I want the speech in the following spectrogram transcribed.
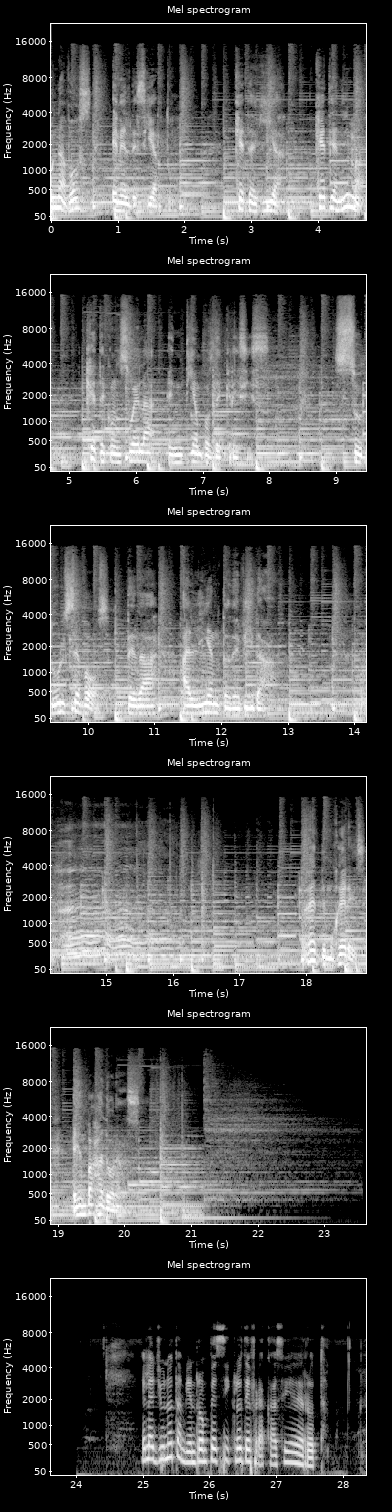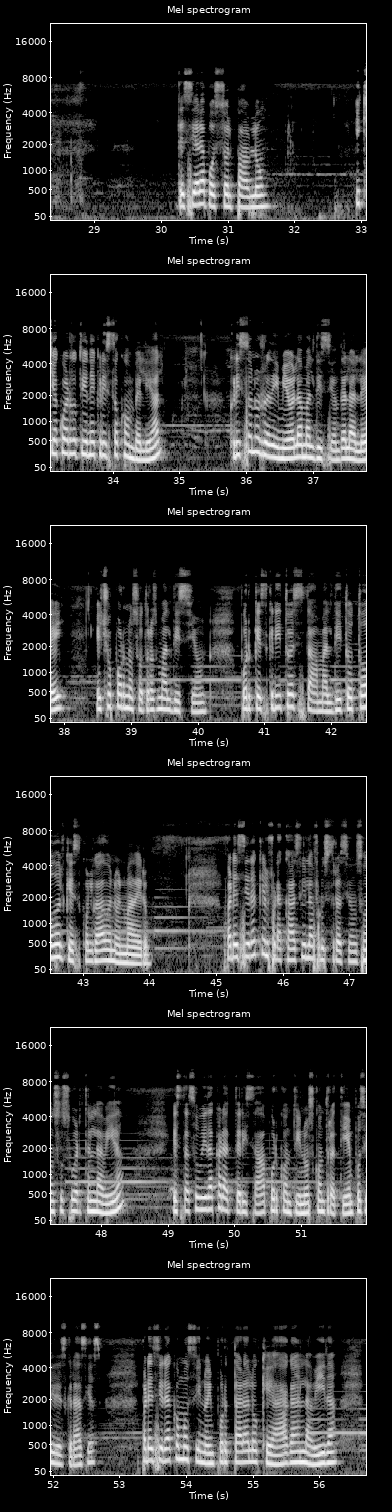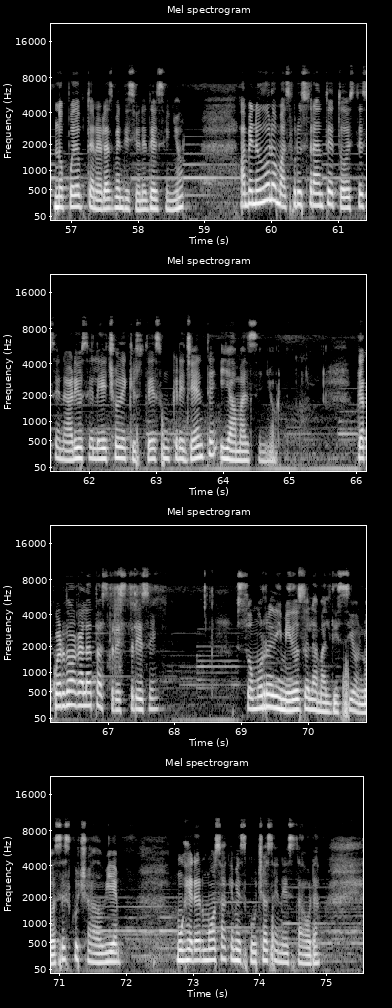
una voz en el desierto, que te guía, que te anima, que te consuela en tiempos de crisis. Su dulce voz te da aliento de vida. Red de Mujeres Embajadoras. El ayuno también rompe ciclos de fracaso y de derrota. Decía el apóstol Pablo, ¿y qué acuerdo tiene Cristo con Belial? Cristo nos redimió de la maldición de la ley, hecho por nosotros maldición, porque escrito está, maldito todo el que es colgado en un madero. Pareciera que el fracaso y la frustración son su suerte en la vida. Está su vida caracterizada por continuos contratiempos y desgracias. Pareciera como si no importara lo que haga en la vida, no puede obtener las bendiciones del Señor. A menudo lo más frustrante de todo este escenario es el hecho de que usted es un creyente y ama al Señor. De acuerdo a Gálatas 3:13, somos redimidos de la maldición. ¿Lo has escuchado bien? Mujer hermosa que me escuchas en esta hora.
